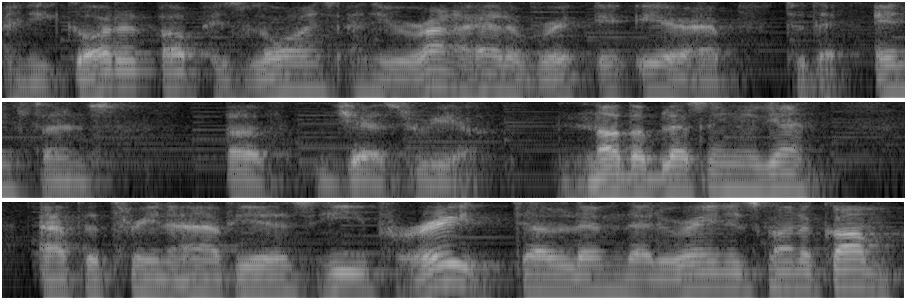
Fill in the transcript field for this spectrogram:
And he gathered up his loins and he ran ahead of Ahab to the entrance of Jezreel. Another blessing again. After three and a half years, he prayed, tell them that rain is going to come.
